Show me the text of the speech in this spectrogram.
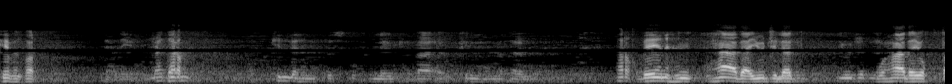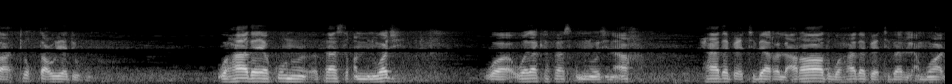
كيف الفرق؟ يعني ما دام كلهن فسق وكلهن كبائر وكلهن مثلا فرق بينهن هذا يجلد وهذا يقطع تقطع يده. وهذا يكون فاسقا من وجه وذاك فاسق من وجه آخر. هذا باعتبار الأعراض وهذا باعتبار الأموال.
